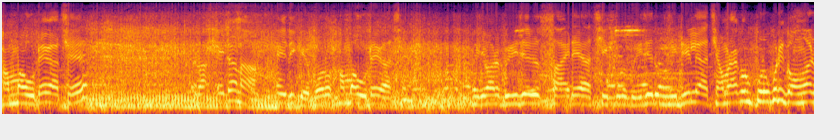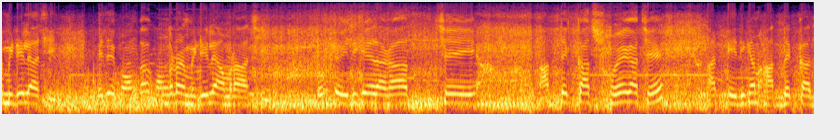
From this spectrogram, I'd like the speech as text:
খাম্বা উঠে গেছে। এটা না, এইদিকে, বড় খাম্বা উঠে গেছে। যে আমরা ব্রিজের সাইডে আছি, পুরো ব্রিজের মিডিলে আছি। আমরা এখন পুরোপুরি গঙ্গার মিডিলে আছি। এই যে গঙ্গা, গঙ্গাটার মিডিলে আমরা আছি। তো এইদিকে দেখা যাচ্ছে, অর্ধেক কাজ হয়ে গেছে, আর এইদিকে অর্ধেক কাজ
